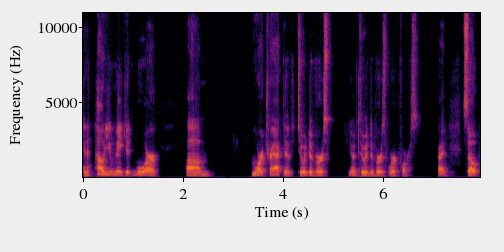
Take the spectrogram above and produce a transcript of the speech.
And how do you make it more um, more attractive to a diverse, you know, to a diverse workforce, right? So,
